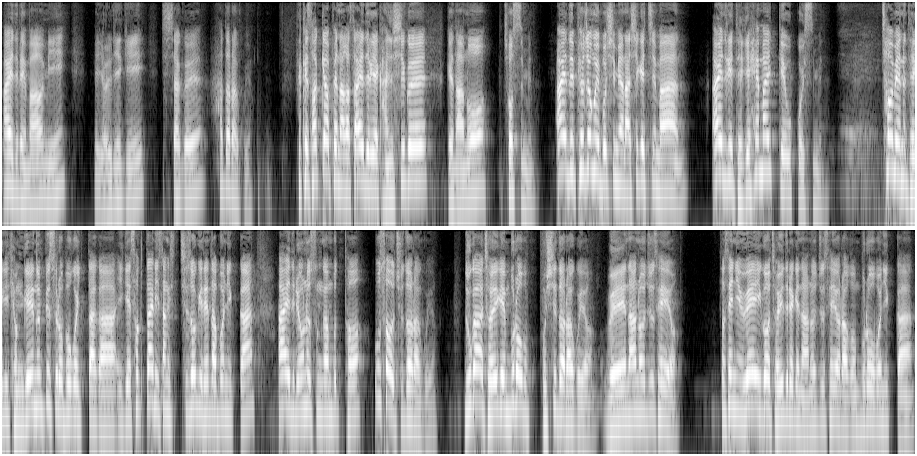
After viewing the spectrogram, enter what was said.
아이들의 마음이 열리기 시작을 하더라고요. 그렇게 학교 앞에 나가서 아이들에게 간식을 이렇게 나눠 줬습니다. 아이들 표정을 보시면 아시겠지만 아이들이 되게 해맑게 웃고 있습니다. 처음에는 되게 경계의 눈빛으로 보고 있다가 이게 석 달 이상 지속이 되다 보니까 아이들이 어느 순간부터 웃어주더라고요. 누가 저에게 물어보시더라고요. 왜 나눠주세요? 선생님, 왜 이거 저희들에게 나눠주세요? 라고 물어보니까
